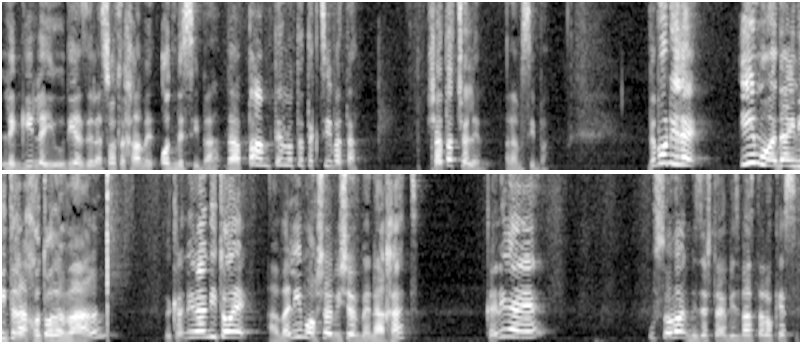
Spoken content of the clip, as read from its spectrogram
להגיד ליהודי הזה לעשות לך עוד מסיבה, והפעם תן לו את התקציב אתה, שאתה תשלם על המסיבה. ובואו נראה, אם הוא עדיין יטרח אותו דבר, זה כנראה אני טועה. אבל אם הוא עכשיו יישב בנחת, כנראה הוא סובל מזה שאתה בזבזת לו כסף.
